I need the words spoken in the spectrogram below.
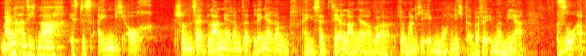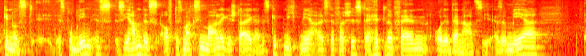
Meiner Ansicht nach ist es eigentlich auch schon seit langerem, seit längerem, eigentlich seit sehr lange, aber für manche eben noch nicht, aber für immer mehr, so abgenutzt. Das Problem ist, sie haben das auf das Maximale gesteigert. Es gibt nicht mehr als der Faschist, der Hitler-Fan oder der Nazi. Also mehr äh,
